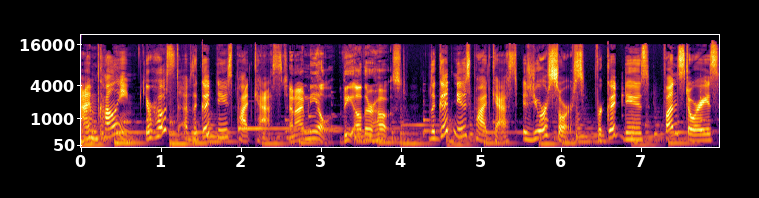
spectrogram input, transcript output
I'm Colleen, your host of the Good News Podcast. And I'm Neil, the other host. The Good News Podcast is your source for good news, fun stories,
